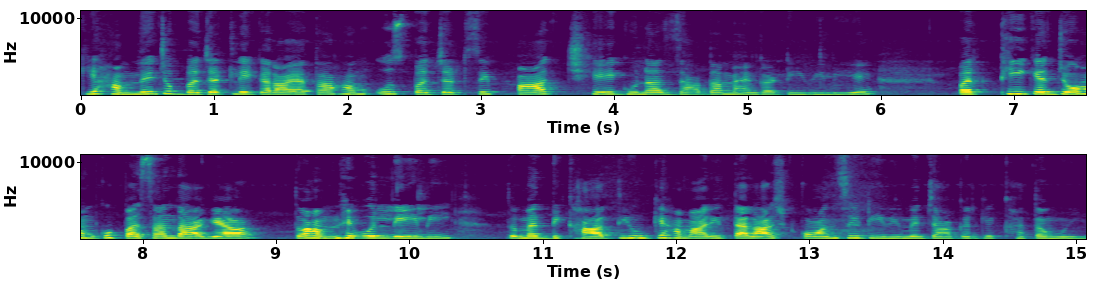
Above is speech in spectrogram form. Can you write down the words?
कि हमने जो बजट लेकर आया था, हम उस बजट से पाँच छः गुना ज़्यादा महँगा टीवी लिए। पर ठीक है, जो हमको पसंद आ गया तो हमने वो ले ली। तो मैं दिखाती हूँ कि हमारी तलाश कौन सी टीवी में जा कर के ख़त्म हुई।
